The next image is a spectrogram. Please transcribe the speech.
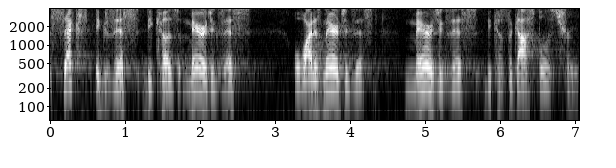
sex exists because marriage exists. Well, why does marriage exist? Marriage exists because the gospel is true.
